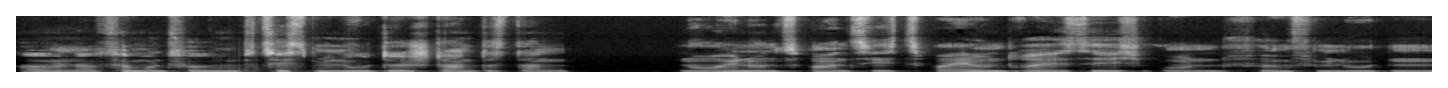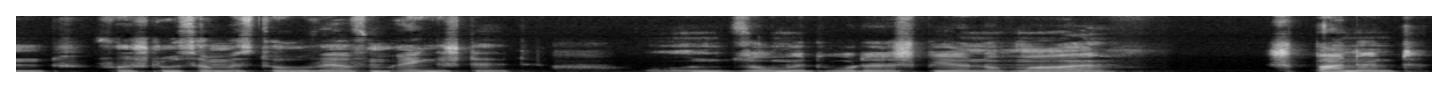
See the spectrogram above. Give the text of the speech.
Aber in der 55. Minute stand es dann 29-32 und fünf Minuten vor Schluss haben wir das Torwerfen eingestellt. Und somit wurde das Spiel nochmal spannend.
